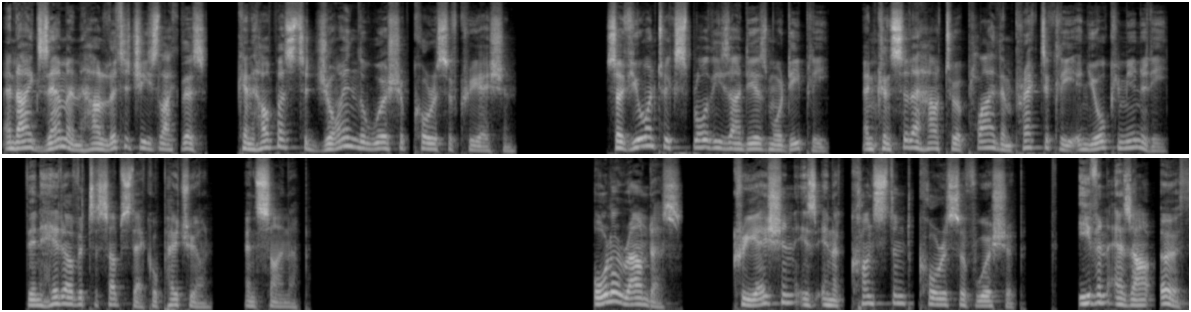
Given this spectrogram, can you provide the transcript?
And I examine how liturgies like this can help us to join the worship chorus of creation. So if you want to explore these ideas more deeply and consider how to apply them practically in your community, then head over to Substack or Patreon and sign up. All around us, creation is in a constant chorus of worship, even as our earth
